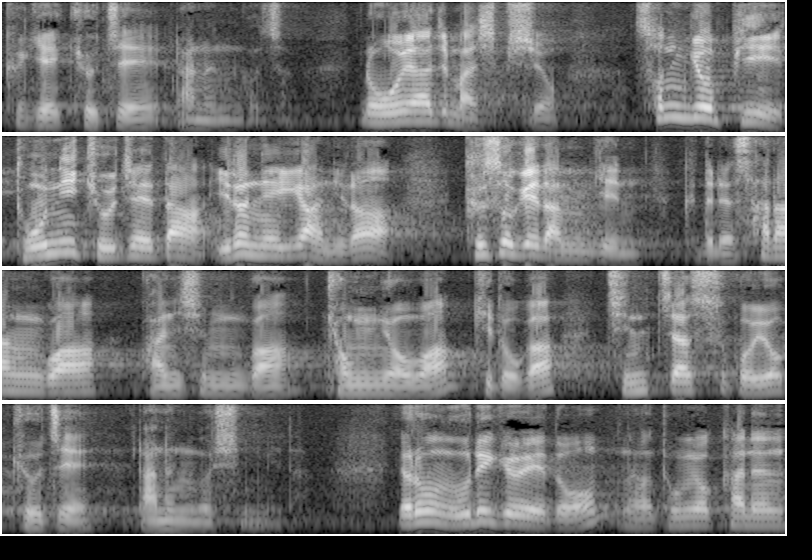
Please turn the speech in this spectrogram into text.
그게 교제라는 거죠. 오해하지 마십시오. 선교비, 돈이 교제다 이런 얘기가 아니라 그 속에 담긴 그들의 사랑과 관심과 격려와 기도가 진짜 수고요 교제라는 것입니다. 여러분 우리 교회도 어, 동역하는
